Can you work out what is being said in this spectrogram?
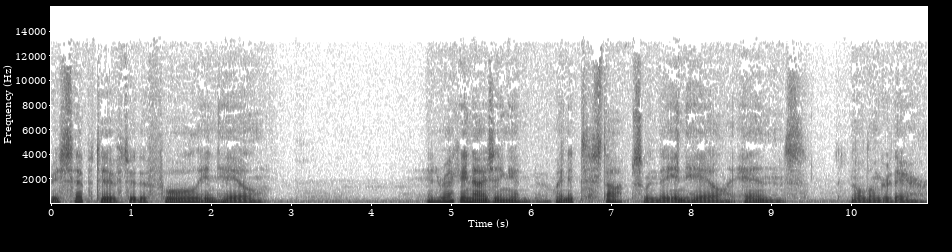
Receptive to the full inhale and recognizing it when it stops, when the inhale ends, no longer there.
